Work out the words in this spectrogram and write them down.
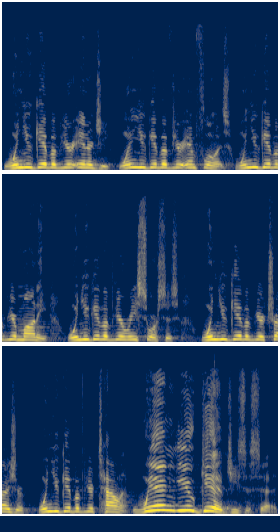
when you give of your energy, when you give of your influence, when you give of your money, when you give of your resources, when you give of your treasure, when you give of your talent, when you give, Jesus said,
